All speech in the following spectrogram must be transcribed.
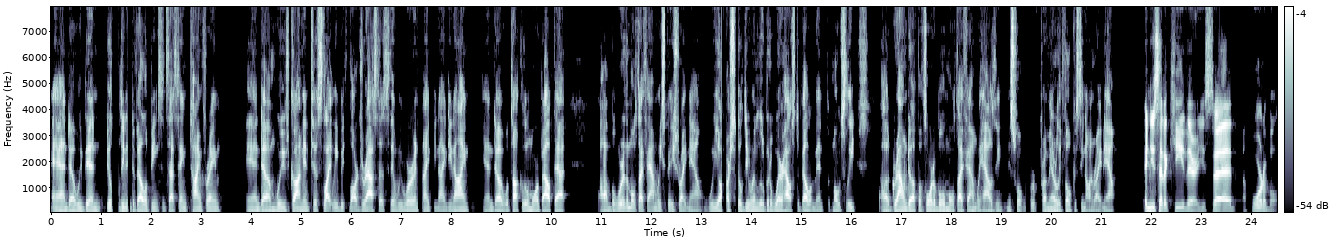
and uh, we've been building and developing since that same time frame. And um, we've gone into slightly larger assets than we were in 1999, and uh, we'll talk a little more about that. Um, but we're in the multifamily space right now. We are still doing a little bit of warehouse development, but mostly uh, ground up, affordable multifamily housing is what we're primarily focusing on right now. And you said a key there. You said affordable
